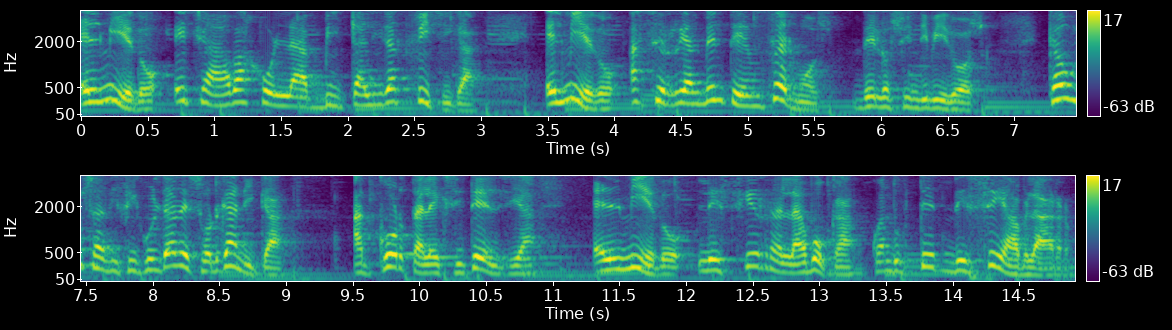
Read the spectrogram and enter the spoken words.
El miedo echa abajo la vitalidad física. El miedo hace realmente enfermos de los individuos, causa dificultades orgánicas, acorta la existencia el miedo le cierra la boca cuando usted desea hablar.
